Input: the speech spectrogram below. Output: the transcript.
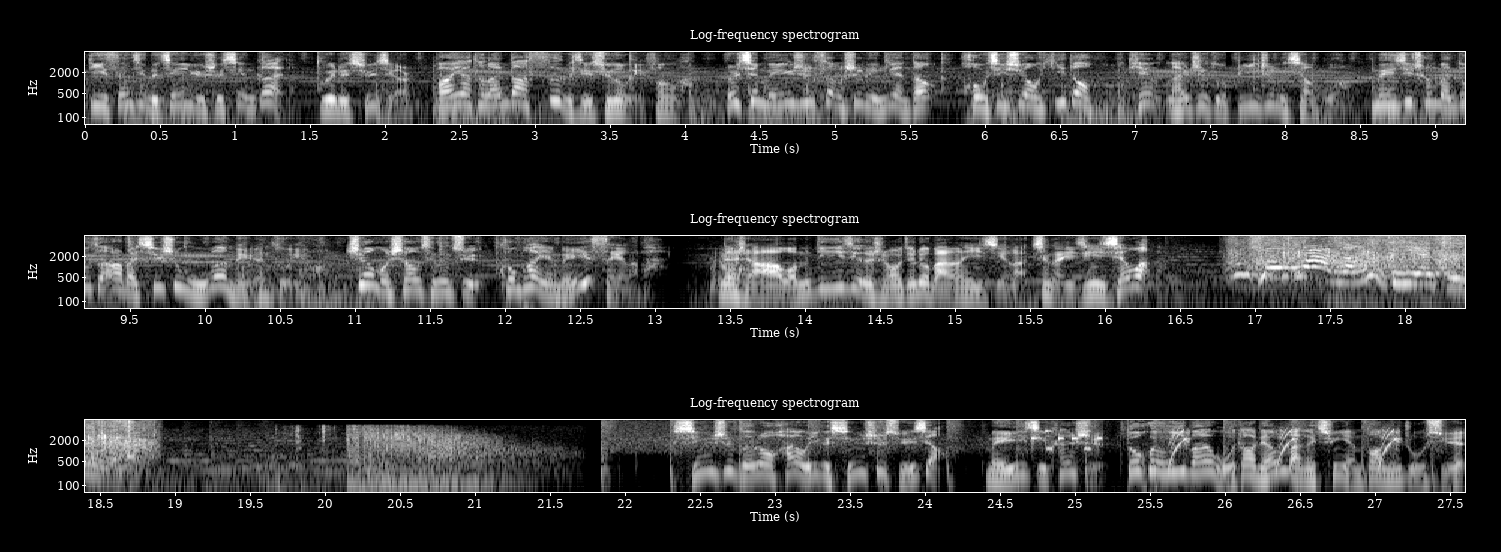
第三季的监狱是现盖的，为了取景儿，把亚特兰大四个街区都给封了。而且每一只丧尸领便当，后期需要一到五天来制作逼真的效果，每集成本都在二百七十五万美元左右。这么烧钱的剧，恐怕也没谁了吧？那啥，我们第一季的时候就六百万一集了，现在已经一千万了。不说话能憋死你吗？行尸走肉还有一个行尸学校，每一季开始都会有一百五到两百个群演报名入学，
